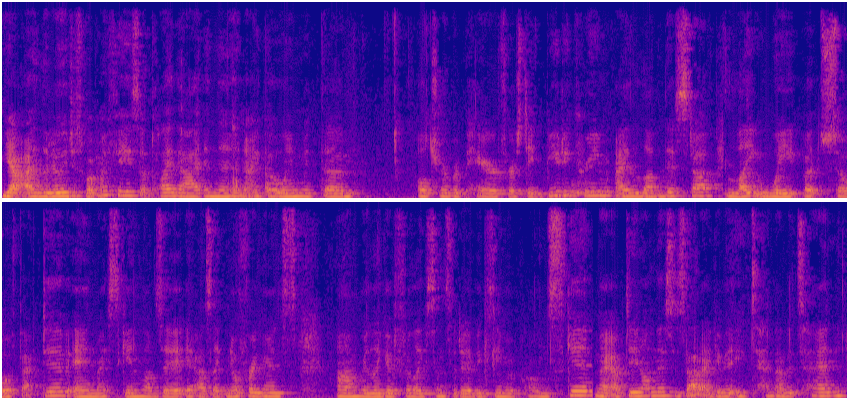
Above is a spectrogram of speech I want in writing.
yeah i literally just wet my face apply that and then i go in with the ultra repair first aid beauty cream. I love this stuff. Lightweight but so effective and my skin loves it. It has like no fragrance um, really good for like sensitive eczema prone skin. My update on this is that i give it a 10 out of 10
